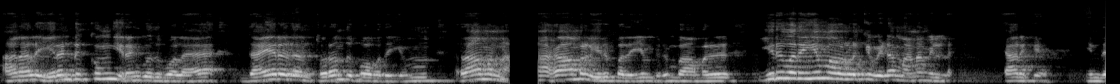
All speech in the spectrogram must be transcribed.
அதனால இரண்டுக்கும் இறங்குவது போல தயரதன் துறந்து போவதையும் ராமன் ஆகாமல் இருப்பதையும் விரும்பாமல் இருவரையும் அவர்களுக்கு விட மனம் இல்லை யாருக்கு? இந்த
